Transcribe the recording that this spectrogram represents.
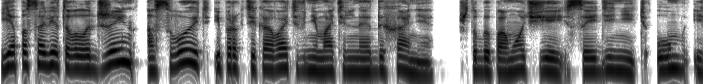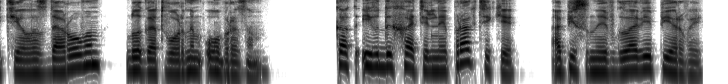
Я посоветовала Джейн освоить и практиковать внимательное дыхание, чтобы помочь ей соединить ум и тело здоровым, благотворным образом. Как и в дыхательной практике, описанной в главе 1,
